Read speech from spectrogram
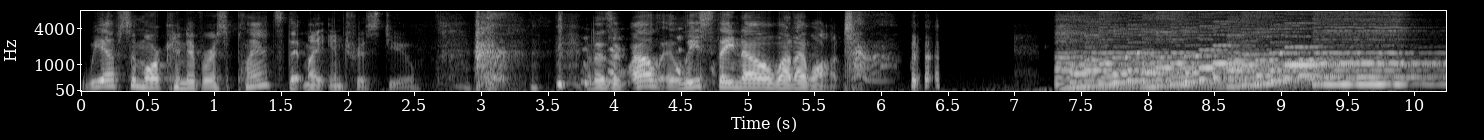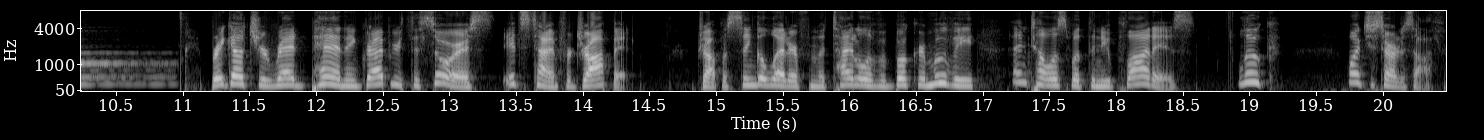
we have some more carnivorous plants that might interest you. and I was like, well, at least they know what I want. Break out your red pen and grab your thesaurus. It's time for Drop It. Drop a single letter from the title of a book or movie and tell us what the new plot is. Luke, why don't you start us off?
